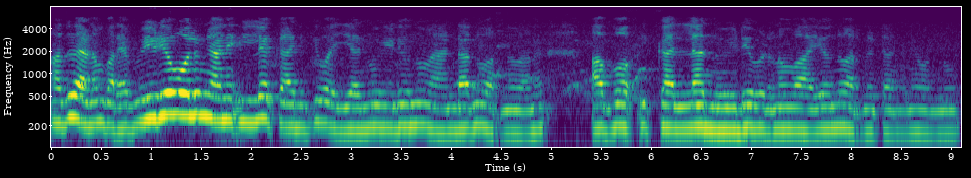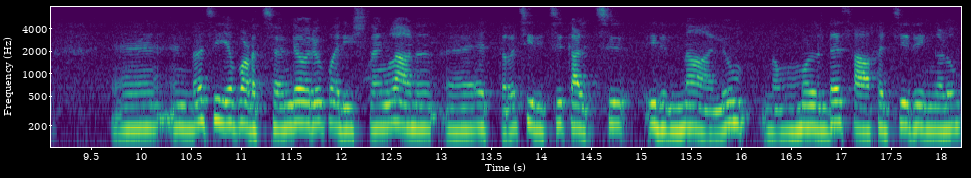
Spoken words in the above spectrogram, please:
അത് വേണം പറയാം വീഡിയോ പോലും ഞാൻ ഇല്ല അക്ക. എനിക്ക് വയ്യ. ഇന്ന് വീഡിയോ ഒന്നും വേണ്ട എന്ന് പറഞ്ഞതാണ്. അപ്പോൾ ഇക്കല്ല അന്ന് വീഡിയോ വിടണം വായോ എന്ന് പറഞ്ഞിട്ട് അങ്ങനെ വന്നു. എന്താ ചെയ്യുക പടച്ചവന്റെ ഓരോ പരീക്ഷണങ്ങളാണ്. എത്ര ചിരിച്ച് കളിച്ച് ഇരുന്നാലും നമ്മളുടെ സാഹചര്യങ്ങളും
